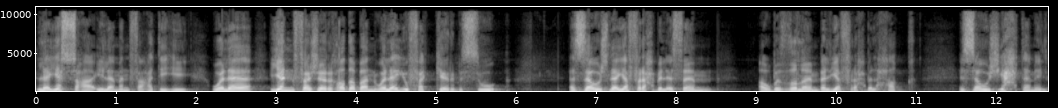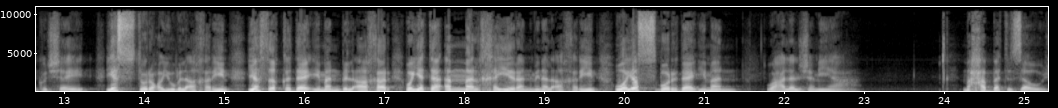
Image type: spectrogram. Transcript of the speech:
لا يسعى إلى منفعته ولا ينفجر غضبا ولا يفكر بالسوء. الزوج لا يفرح بالإثم أو بالظلم بل يفرح بالحق. الزوج يحتمل كل شيء يستر عيوب الآخرين يثق دائما بالآخر ويتأمل خيرا من الآخرين ويصبر دائما وعلى الجميع. محبة الزوج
